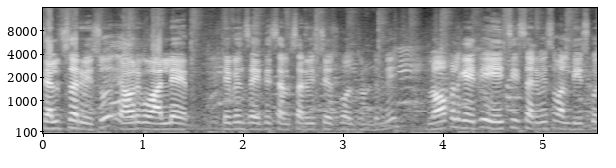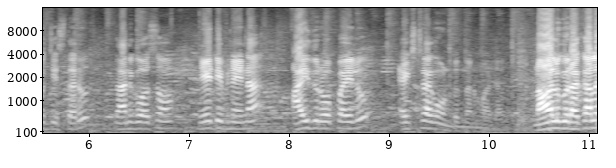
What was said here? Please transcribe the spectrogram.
సెల్ఫ్ సర్వీసు. ఎవరికి వాళ్ళే టిఫిన్స్ అయితే సెల్ఫ్ సర్వీస్ చేసుకోవాల్సి ఉంటుంది. లోపలికి అయితే ఏసీ సర్వీస్ వాళ్ళు తీసుకొచ్చి ఇస్తారు దానికోసం ఏ టిఫిన్ అయినా ఐదు రూపాయలు ఎక్స్ట్రాగా ఉంటుందన్నమాట. నాలుగు రకాల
